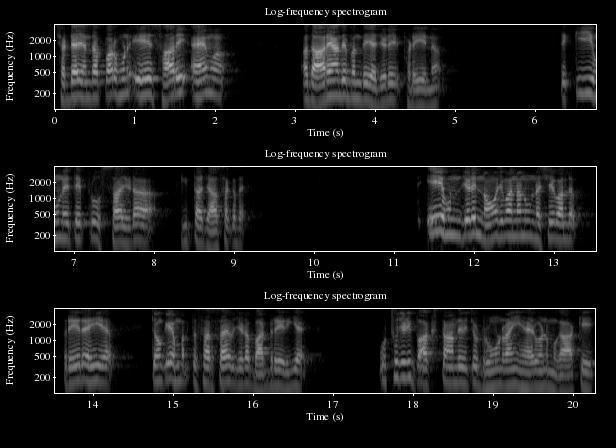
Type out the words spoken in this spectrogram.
ਛੱਡਿਆ ਜਾਂਦਾ, ਪਰ ਹੁਣ ਇਹ ਸਾਰੇ ਅਹਿਮ ਅਦਾਰਿਆਂ ਦੇ ਬੰਦੇ ਆ ਜਿਹੜੇ ਫੜੇ ਨਾ। ਤੇ ਕੀ ਹੁਣ ਇਹ ਤੇ ਭਰੋਸਾ ਜਿਹੜਾ ਕੀਤਾ ਜਾ ਸਕਦਾ? ਹੈ? ਇਹ ਹੁਣ ਜਿਹੜੇ ਨੌਜਵਾਨਾਂ ਨੂੰ ਨਸ਼ੇ ਵੱਲ ਪ੍ਰੇ ਰਹੇ ਆ, ਕਿਉਂਕਿ ਅੰਮ੍ਰਿਤਸਰ ਸਾਹਿਬ ਜਿਹੜਾ ਬਾਰਡਰ ਏਰੀਆ ਉੱਥੋਂ ਜਿਹੜੀ ਪਾਕਿਸਤਾਨ ਦੇ ਵਿੱਚੋਂ ਡਰੋਨ ਰਾਹੀਂ ਹੈਰੋਇਨ ਮੰਗਾ ਕੇ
